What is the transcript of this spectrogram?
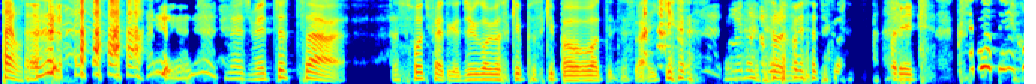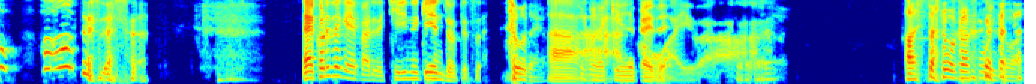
逮捕される。なんしめっちゃさ、Spotify とか15秒スキップスキップバババっててさ、いけない。止めたところで止めたところこれ言って、薬やってるよははって言ったらさ。いや、これだけやっぱあれだ、切り抜け炎上ってやつだ。そうだよ。あそこだけ抜かれて怖いわ。明日のワクワクポイントは、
